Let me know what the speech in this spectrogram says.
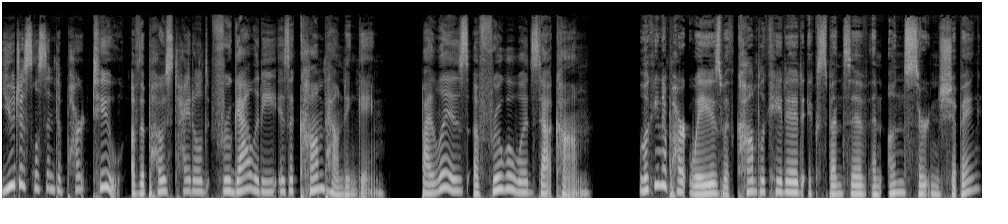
You just listened to part two of the post titled Frugality is a Compounding Game by Liz of frugalwoods.com. Looking to part ways with complicated, expensive, and uncertain shipping?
